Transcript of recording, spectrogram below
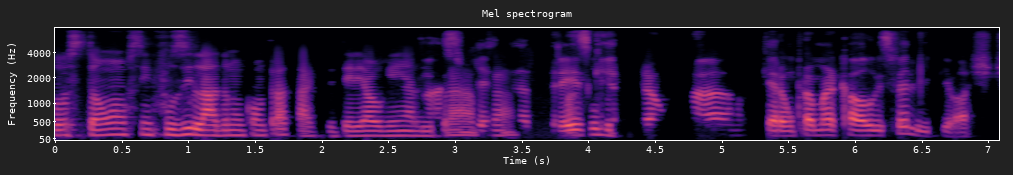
fosse tão assim, fuzilado num contra-ataque. Teria alguém ali para. É, três que eram para marcar o Luiz Felipe, eu acho.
